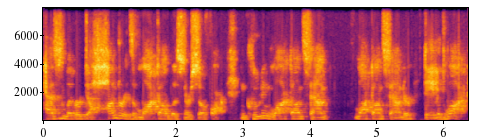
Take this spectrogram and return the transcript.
has delivered to hundreds of Locked On listeners so far, including Locked On's found Locked On's founder, David Locke.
